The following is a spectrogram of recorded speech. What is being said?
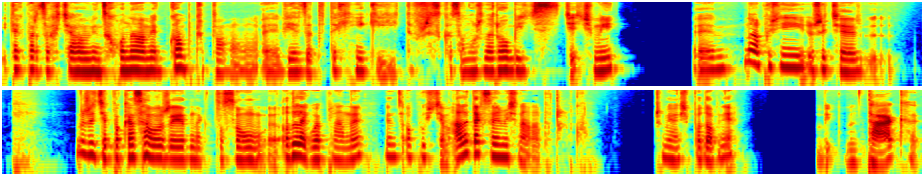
i tak bardzo chciałam, więc chłonęłam jak gąbka tą e, wiedzę, te techniki i to wszystko, co można robić z dziećmi. No a później życie, e, życie pokazało, że jednak to są odległe plany, więc opuściłam. Ale tak sobie myślałam na początku. Czy miałaś podobnie? Tak,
